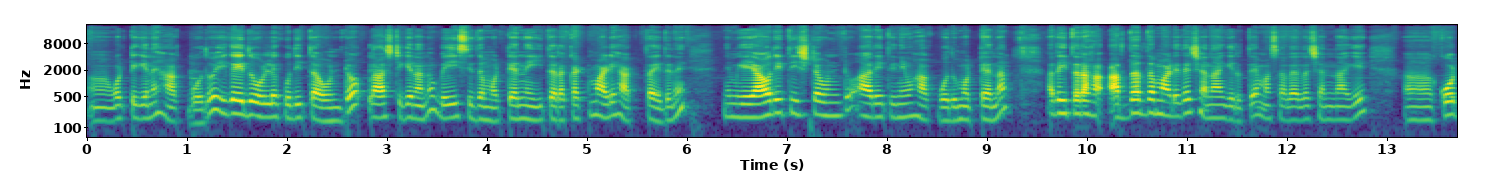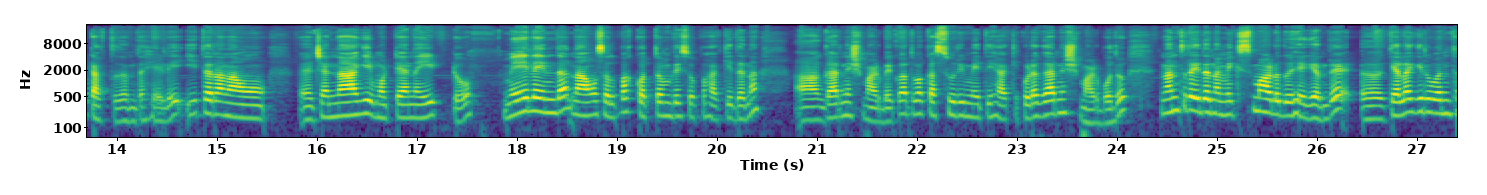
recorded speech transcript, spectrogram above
ಆ, ಒಟ್ಟಿಗೆನೇ ಹಾಕ್ಬೋದು. ಈಗ ಇದು ಒಳ್ಳೆ ಕುದಿತಾ ಉಂಟು. ಲಾಸ್ಟಿಗೆ ನಾನು ಬೇಯಿಸಿದ ಮೊಟ್ಟೆಯನ್ನು ಈ ಥರ ಕಟ್ ಮಾಡಿ ಹಾಕ್ತಾ ಇದ್ದೇನೆ. ನಿಮಗೆ ಯಾವ ರೀತಿ ಇಷ್ಟ ಉಂಟು ಆ ರೀತಿ ನೀವು ಹಾಕ್ಬೋದು ಮೊಟ್ಟೆಯನ್ನು. ಅದು ಈ ಥರ ಅರ್ಧ ಅರ್ಧ ಮಾಡಿದರೆ ಚೆನ್ನಾಗಿರುತ್ತೆ. ಮಸಾಲೆ ಎಲ್ಲ ಚೆನ್ನಾಗಿ ಕೋಟ್ ಆಗ್ತದೆ ಅಂತ ಹೇಳಿ. ಈ ಥರ ನಾವು ಚೆನ್ನಾಗಿ ಮೊಟ್ಟೆಯನ್ನು ಇಟ್ಟು ಮೇಲೆಯಿಂದ ನಾವು ಸ್ವಲ್ಪ ಕೊತ್ತಂಬರಿ ಸೊಪ್ಪು ಹಾಕಿದ್ದನ್ನು ಗಾರ್ನಿಷ್ ಮಾಡಬೇಕು. ಅಥವಾ ಕಸೂರಿ ಮೇಥಿ ಹಾಕಿ ಕೂಡ ಗಾರ್ನಿಷ್ ಮಾಡ್ಬೋದು. ನಂತರ ಇದನ್ನು ಮಿಕ್ಸ್ ಮಾಡೋದು ಹೇಗೆ ಅಂದರೆ ಕೆಳಗಿರುವಂಥ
